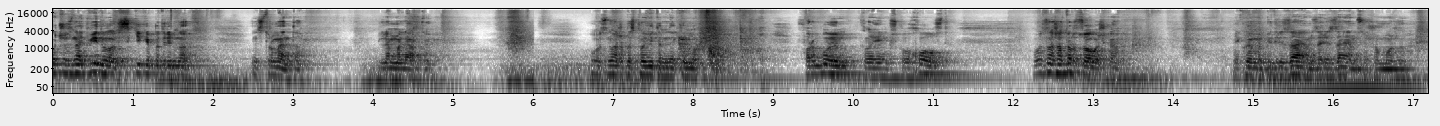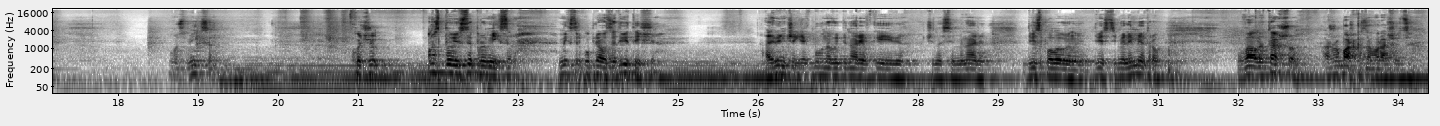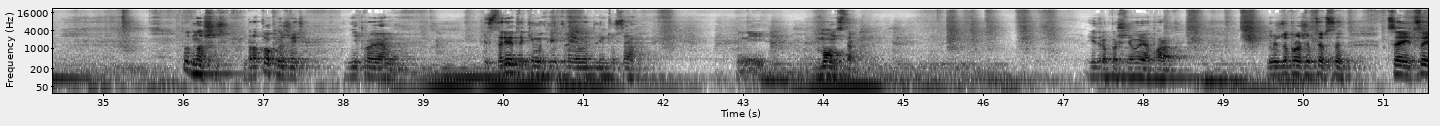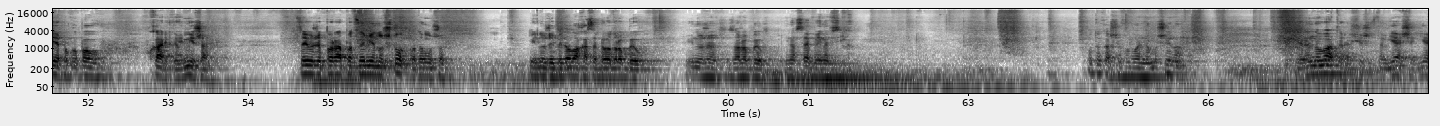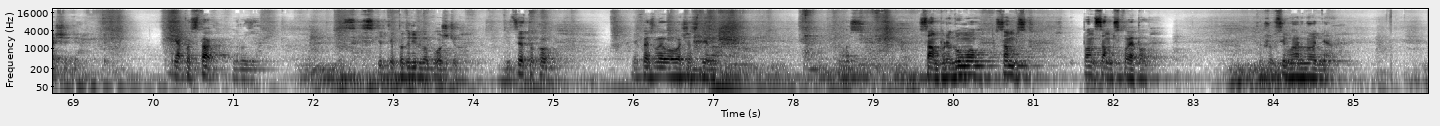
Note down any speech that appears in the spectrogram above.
Хочу зняти відео, скільки потрібно інструмента для малярки. Ось наш безповітряний який фарбуємо, клеїмо склохолст. Ось наша торцовочка, якою ми підрізаємо, зарізаємо все, що можна. Ось міксер. Хочу розповісти про міксер. Міксер купляв за 2000. А вінчик, як був на вебінарі в Києві чи на семінарі, 2,5 200 мм. Вали так, що аж рубашка заворачується. Тут наш браток лежить Дніпро М. Пістолет, який ми клеїли плінтуса. І монстр. Гідропоршньовий апарат. Між прочим, це все. Це, і це я покупав в Харкові, Міша. Це вже пора під заміну шток, тому що він уже бідолаха себе одробив. Він уже заробив і на себе, і на всіх. Ось така шліфувальна машина. І Реноватори, ще щось там, ящик, ящики. Якось так, друзі. Скільки потрібно коштів. І це тільки якась левова частина. Ось. Сам придумав, сам, пан сам склепав. Всім гарного дня.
